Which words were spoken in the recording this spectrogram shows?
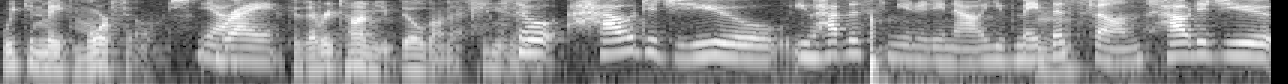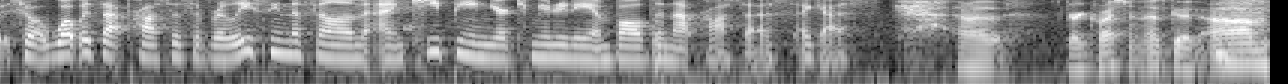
we can make more films Yeah. Right. because every time you build on that community So how did you you have this community now, you've made this Mm-hmm. film. How did you so what was that process of releasing the film and keeping your community involved in that process, I guess? Uh, great question. That's good. Um,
